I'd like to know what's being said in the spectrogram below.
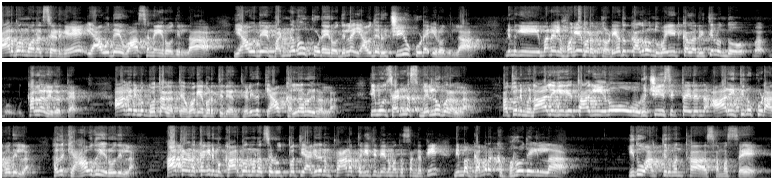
ಕಾರ್ಬನ್ ಮೊನಾಕ್ಸೈಡ್ಗೆ ಯಾವುದೇ ವಾಸನೆ ಇರೋದಿಲ್ಲ, ಯಾವುದೇ ಬಣ್ಣವೂ ಕೂಡ ಇರೋದಿಲ್ಲ, ಯಾವುದೇ ರುಚಿಯೂ ಕೂಡ ಇರೋದಿಲ್ಲ. ನಿಮಗೆ ಈ ಮನೇಲಿ ಹೊಗೆ ಬರುತ್ತೆ ನೋಡಿ, ಅದಕ್ಕಾದ್ರೂ ಒಂದು ವೈಟ್ ಕಲರ್ ರೀತಿಯಲ್ಲಿ ಒಂದು ಕಲರ್ ಇರುತ್ತೆ. ಆಗ ನಿಮಗೆ ಗೊತ್ತಾಗುತ್ತೆ, ಹೊಗೆ ಬರ್ತಿದೆ ಅಂತ ಹೇಳಿ. ಇದಕ್ಕೆ ಯಾವ ಕಲರು ಇರಲ್ಲ. ನಿಮಗೊಂದು ಸಣ್ಣ ಸ್ಮೆಲ್ಲು ಬರಲ್ಲ. ಅಥವಾ ನಿಮ್ಮ ನಾಲಿಗೆಗೆ ತಾಗಿ ಏನೋ ರುಚಿ ಸಿಗ್ತಾ ಇದೆ ಅಂತ ಆ ರೀತಿನೂ ಕೂಡ ಆಗೋದಿಲ್ಲ. ಅದಕ್ಕೆ ಯಾವುದೂ ಇರೋದಿಲ್ಲ. ಆ ಕಾರಣಕ್ಕಾಗಿ ನಿಮ್ಮ ಕಾರ್ಬನ್ ಮೊನಾಕ್ಸೈಡ್ ಉತ್ಪತ್ತಿ ಆಗಿದೆ ನಮ್ಮ ಪ್ರಾಣ ತೆಗಿತಿದೆ ಅನ್ನುವಂಥ ಸಂಗತಿ ನಿಮ್ಮ ಗಮನಕ್ಕೆ ಬರೋದೇ ಇಲ್ಲ. ಇದು ಆಗ್ತಿರುವಂತಹ ಸಮಸ್ಯೆ.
